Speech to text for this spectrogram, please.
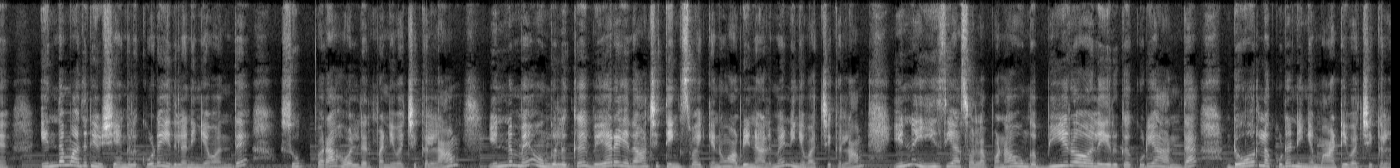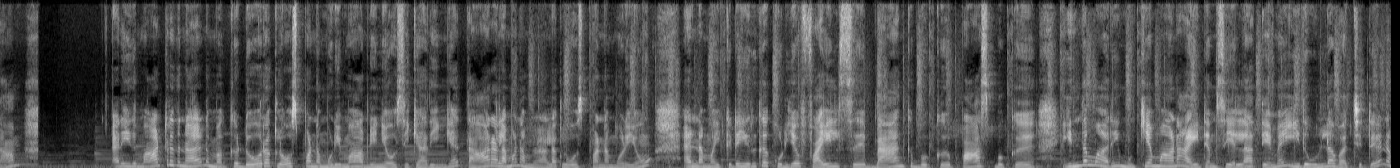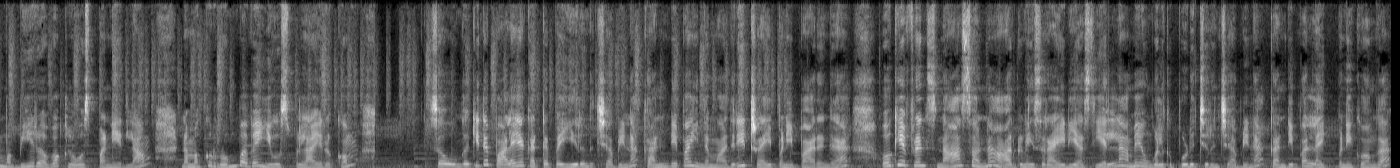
இந்த மாதிரி விஷயங்களுக்கு கூட இதில் நீங்கள் வந்து சூப்பராக ஹோல்டர் பண்ணி வச்சுக்கலாம். இன்னுமே உங்களுக்கு வேறு ஏதாச்சும் திங்ஸ் வைக்கணும் அப்படின்னாலுமே நீங்கள் வச்சுக்கலாம். இன்னும் ஈஸியாக சொல்லப்போனால் உங்கள் பீரோவில் இருக்கக்கூடிய அந்த டோரில் கூட நீங்கள் மாட்டி வச்சுக்கலாம். அண்ட் இது மாற்றுறதுனால நமக்கு டோரை க்ளோஸ் பண்ண முடியுமா அப்படின்னு யோசிக்காதீங்க. தாராளமாக நம்மளால் க்ளோஸ் பண்ண முடியும். அண்ட் நம்ம கிட்ட இருக்கக்கூடிய ஃபைல்ஸு பேங்க் புக்கு பாஸ்புக்கு இந்த மாதிரி முக்கியமான ஐட்டம்ஸ் எல்லாத்தையுமே இது உள்ளே வச்சுட்டு நம்ம பீரோவை க்ளோஸ் பண்ணிடலாம். நமக்கு ரொம்பவே யூஸ்ஃபுல்லாக இருக்கும். ஸோ உங்ககிட்ட பழைய கட்டப்பை இருந்துச்சு அப்படின்னா கண்டிப்பாக இந்த மாதிரி ட்ரை பண்ணி பாருங்கள் ஓகே ஃப்ரெண்ட்ஸ் நான் சொன்ன ஆர்கனைசர் ஐடியாஸ் எல்லாமே உங்களுக்கு பிடிச்சிருந்துச்சி அப்படின்னா கண்டிப்பாக லைக் பண்ணிக்கோங்க.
